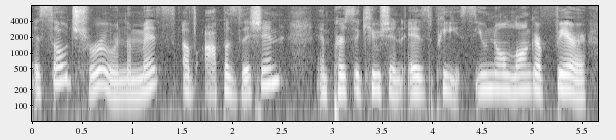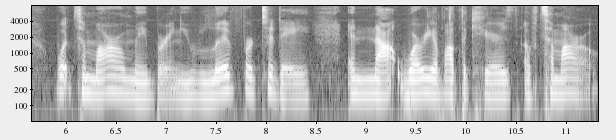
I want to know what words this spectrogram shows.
it's so true. In the midst of opposition and persecution is peace. You no longer fear what tomorrow may bring. You live for today and not worry about the cares of tomorrow.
